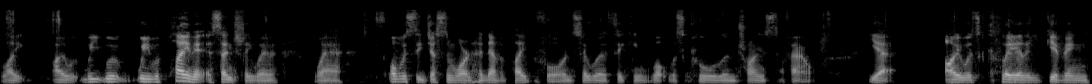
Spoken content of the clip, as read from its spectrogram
like I we were we were playing it essentially where where obviously Justin Warren had never played before, and so we're thinking what was cool and trying stuff out. Yet I was clearly giving.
